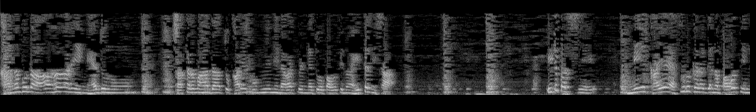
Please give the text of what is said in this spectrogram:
කන බොන ආහාරයෙන් හැදුණු සතර මහා ධාතු කය කුණු වෙන්නේ නරක වෙන්නේ නැතුව පවතිනවා හිත නිසා. ඊට පස්සේ මේ කය ඇසුරු කරගෙන පවතින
